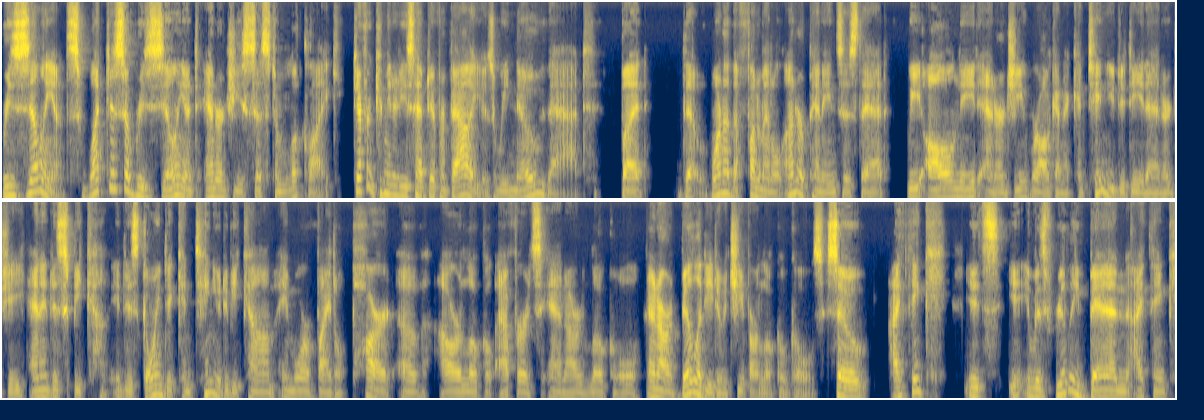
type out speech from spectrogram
resilience. What does a resilient energy system look like? Different communities have different values. We know that. But the, one of the fundamental underpinnings is that we all need energy. We're all going to continue to need energy, and it is it is going to continue to become a more vital part of our local efforts and our local and our ability to achieve our local goals. So I think it's it was really been I think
